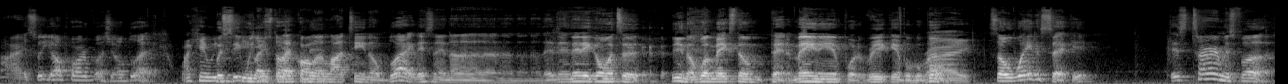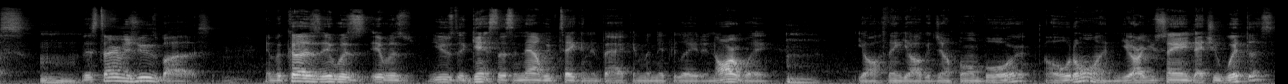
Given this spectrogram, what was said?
all right. So y'all part of us, y'all black. Why can't we? But see, when like you start calling men? Latino black, they saying no, no, no, no, no, no, no. Then then they go into you know what makes them Panamanian, Puerto Rican, boom, boom, boom. Right. So wait a second, this term is for us. Mhm. This term is used by us, and because it was it was used against us, and now we've taken it back and manipulated in our way. Mm-hmm. Y'all think y'all could jump on board? Hold on. You are you saying that you with us?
